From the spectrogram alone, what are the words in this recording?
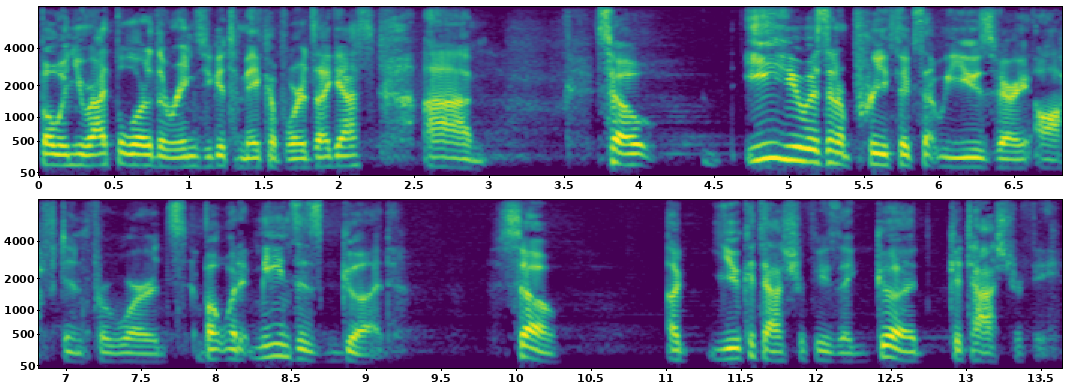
But when you write The Lord of the Rings, you get to make up words, I guess. Um, so, EU isn't a prefix that we use very often for words, but what it means is good. So, a eucatastrophe is a good catastrophe.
